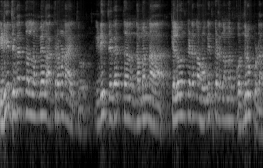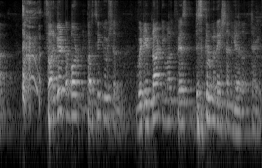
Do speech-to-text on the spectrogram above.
ಇಡೀ ಜಗತ್ನಲ್ಲಿ ನಮ್ಮ ಮೇಲೆ ಆಕ್ರಮಣ ಆಯ್ತು. ಇಡೀ ಜಗತ್ತ ನಮ್ಮನ್ನ, ಕೆಲವೊಂದ್ ಕಡೆ ನಾವು ಹೋಗಿದ ಕಡೆ ನಮ್ಮನ್ನ ಕೊಂದ್ರು ಕೂಡ. Forget about persecution we did not even face discrimination here ಅಂತ ಹೇಳಿ.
